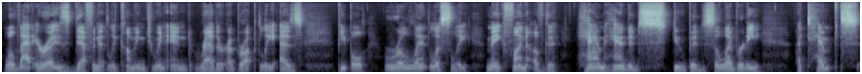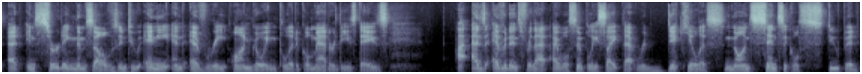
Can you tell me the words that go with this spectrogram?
well, that era is definitely coming to an end rather abruptly as people relentlessly make fun of the ham handed, stupid celebrity attempts at inserting themselves into any and every ongoing political matter these days. as evidence for that, I will simply cite that ridiculous, nonsensical, stupid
